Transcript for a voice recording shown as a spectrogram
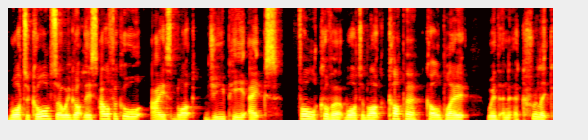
water cooled. So we've got this Alphacool Ice Block GPX full cover water block, copper cold plate with an acrylic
